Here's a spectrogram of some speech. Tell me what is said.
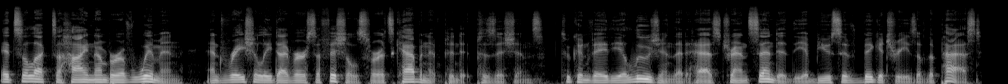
It selects a high number of women and racially diverse officials for its cabinet positions to convey the illusion that it has transcended the abusive bigotries of the past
